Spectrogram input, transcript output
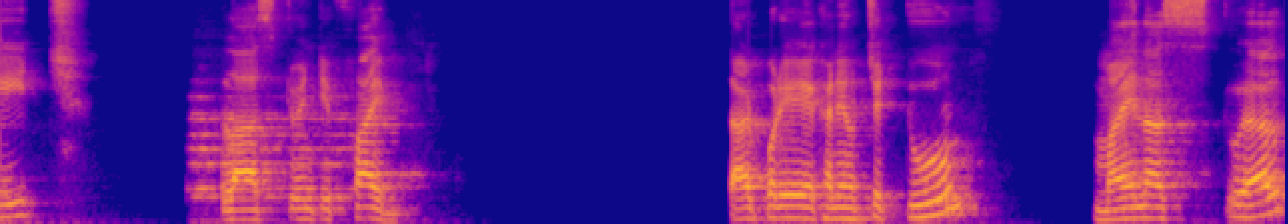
eight plus twenty five তারপরে এখানে হচ্ছে two minus twelve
